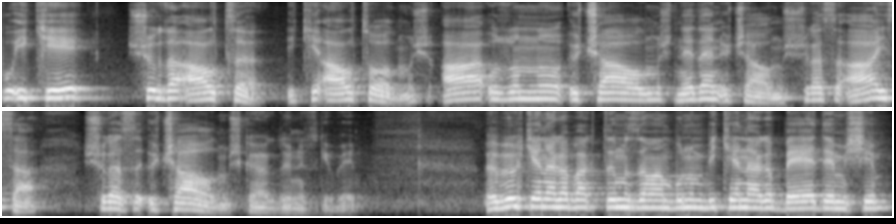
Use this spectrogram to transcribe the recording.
Bu 2 şurada 6. 2 6 olmuş. A uzunluğu 3A olmuş. Neden 3A olmuş? Şurası A ise şurası 3A olmuş gördüğünüz gibi. Öbür kenara baktığımız zaman bunun bir kenarı B demişim.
